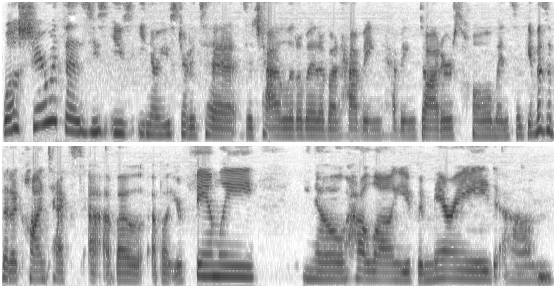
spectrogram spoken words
Well, share with us. You, you, you know you started to, to chat a little bit about having having daughters home, and so give us a bit of context uh, about about your family. You know how long you've been married, um,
